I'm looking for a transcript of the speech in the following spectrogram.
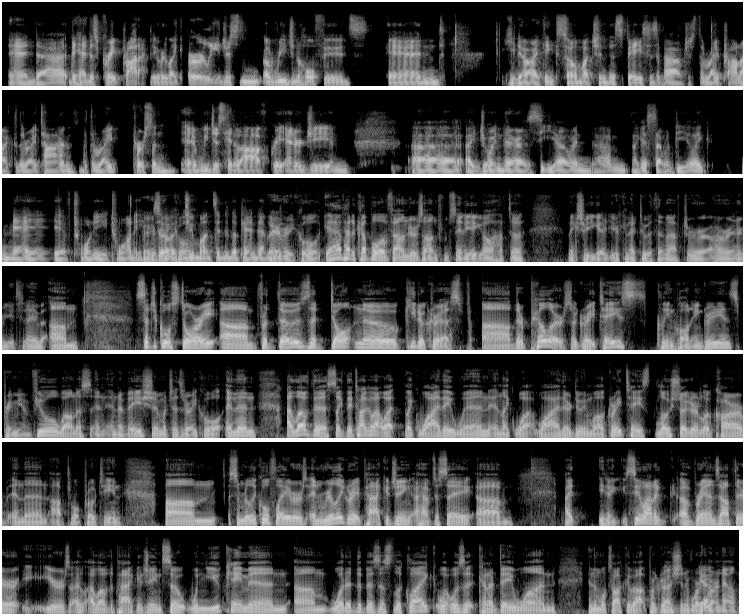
And uh, they had this great product. They were like early, just a region of Whole Foods, and you know, I think so much in this space is about just the right product at the right time with the right person. And we just hit it off, great energy. And uh, I joined there as CEO. And um, I guess that would be like May of 2020. Very, so very cool. two months into the pandemic. Very, very cool. Yeah, I've had a couple of founders on from San Diego. I'll have to make sure you get you're connected with them after our interview today. But um such a cool story. Um, for those that don't know Keto Crisp, uh, their pillars are great taste, clean quality ingredients, premium fuel, wellness, and innovation, which is very cool. And then I love this. Like they talk about what like why they win and like what why they're doing well. Great taste, low sugar, low carb, and then optimal protein. Um, some really cool flavors and really great packaging. I have to say. Um, you know you see a lot of, of brands out there yours I, I, love the packaging. So when you came in um, what did the business look like? What was it kind of day one? And then we'll talk about progression of where yeah. you are now.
